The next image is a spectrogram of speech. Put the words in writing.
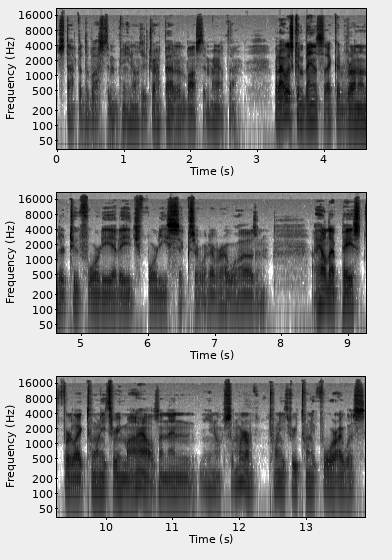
stop at the Boston, you know, to drop out of the Boston Marathon. But I was convinced I could run under 240 at age 46 or whatever I was, and I held that pace for like 23 miles, and then you know somewhere 23, 24, I was,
